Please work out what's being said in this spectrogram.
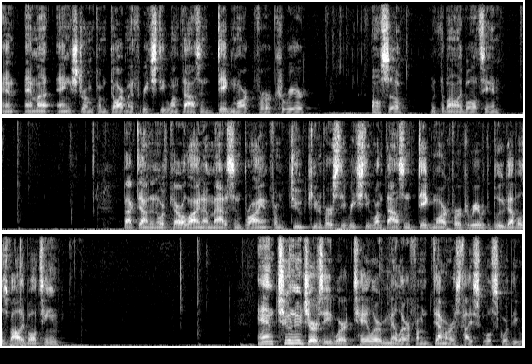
And Emma Engstrom from Dartmouth reached the 1,000 dig mark for her career, also with the volleyball team. Back down to North Carolina, Madison Bryant from Duke University reached the 1,000 dig mark for her career with the Blue Devils volleyball team. And to New Jersey, where Taylor Miller from Demarest High School scored the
